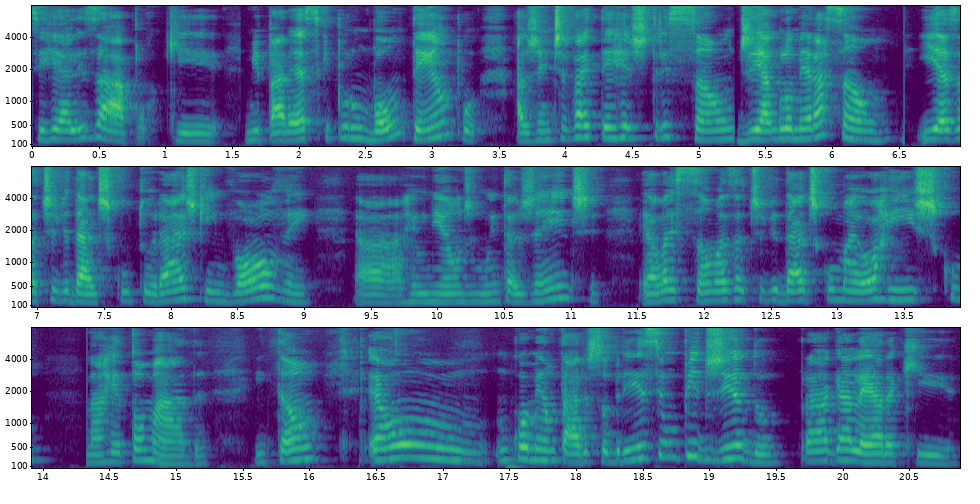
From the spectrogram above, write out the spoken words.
se realizar, porque me parece que por um bom tempo a gente vai ter restrição de aglomeração e as atividades culturais que envolvem a reunião de muita gente, elas são as atividades com maior risco na retomada. Então, é um, um comentário sobre isso e um pedido para a galera que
